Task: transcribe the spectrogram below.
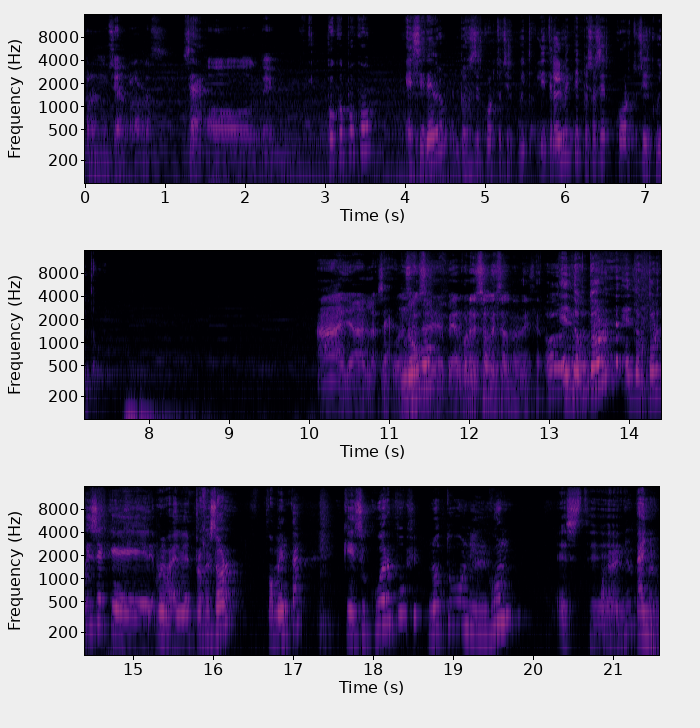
Pronunciar palabras. O sea, de. poco a poco el cerebro empezó a hacer cortocircuito. Literalmente empezó a hacer cortocircuito. güey. Ah, ya, la O sea, no ese hubo- verbo. Por eso ves. El doctor, el doctor dice que, bueno, el, el profesor comenta que su cuerpo no tuvo ningún este, ¿Daño? daño,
